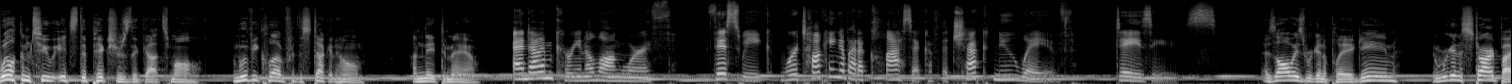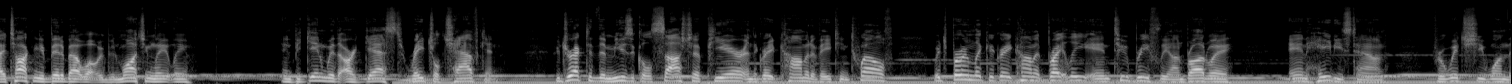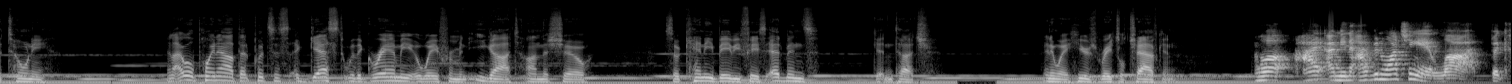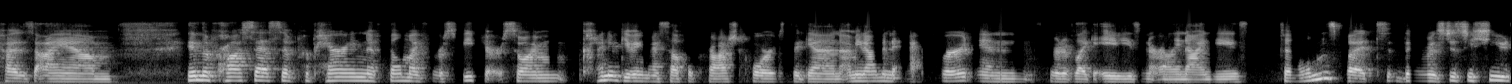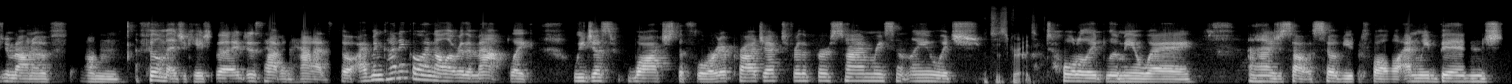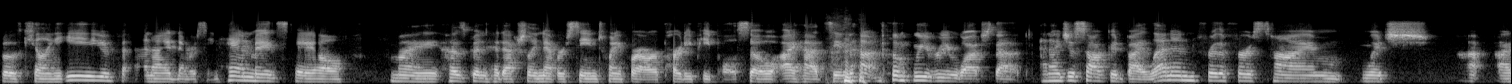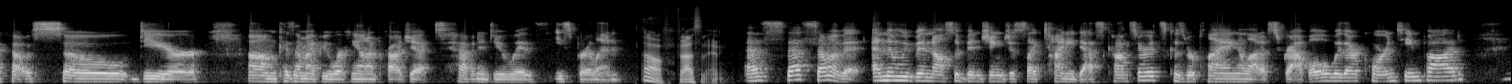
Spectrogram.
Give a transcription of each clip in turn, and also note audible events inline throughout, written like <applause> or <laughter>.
Welcome to It's the Pictures That Got Small, a movie club for the stuck at home. I'm Nate DiMeo. And I'm Karina Longworth. This week, we're talking about a classic of the Czech New Wave Daisies. As always, we're going to play a game, and we're going to start by talking a bit about what we've been watching lately, and begin with our guest, Rachel Chavkin, who directed the musical Sasha, Pierre, and the Great Comet of 1812, which burned like a great comet brightly and too briefly on Broadway, and Hadestown, for which she won the Tony. And I will point out that puts us a guest with a Grammy away from an EGOT on the show. So, Kenny Babyface Edmonds, get in touch. Anyway, here's Rachel Chavkin. Well, I, I mean, I've been watching a lot because I am in the process of preparing to film my first feature. So I'm kind of giving myself a crash course again. I mean, I'm an expert in sort of like 80s and early 90s films, but there was just a huge amount of um, film education that I just haven't had. So I've been kind of going all over the map. Like we just watched the Florida Project for the first time recently, which which is great. Totally blew me away. And I just thought it was so beautiful. And we binged both Killing Eve, and I had never seen Handmaid's Tale. My husband had actually never seen 24 Hour Party People, so I had seen <laughs> that, but we rewatched that. And I just saw Goodbye Lenin for the first time, which I, I thought was so dear because um, I might be working on a project having to do with East Berlin. Oh, fascinating. That's that's some of it. And then we've been also binging just like tiny desk concerts because we're playing a lot of Scrabble with our quarantine pod.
